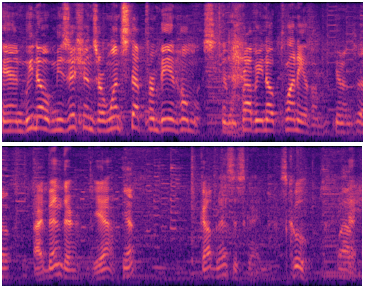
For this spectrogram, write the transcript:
And we know musicians are one step from being homeless, and we probably know plenty of them, you know, so, I've been there. Yeah. yeah. God bless this guy. It's cool. Wow.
